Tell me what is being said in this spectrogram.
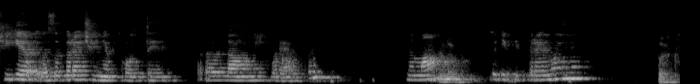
чи є заперечення проти е, даного порядку? Нема? Тоді підтримуємо. Так.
